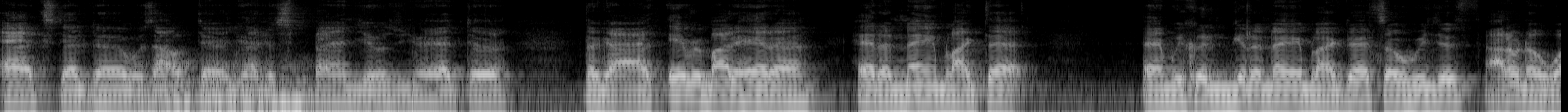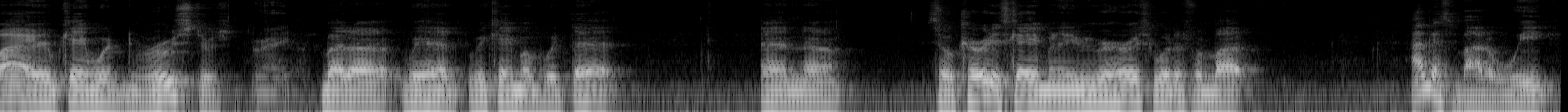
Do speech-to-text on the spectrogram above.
acts that uh, was out there. You had the Spaniels, you had uh, the guys. Everybody had a had a name like that, and we couldn't get a name like that. So we just I don't know why it came with Roosters, Right. but uh, we had we came up with that, and uh, so Curtis came and he rehearsed with us for about I guess about a week,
